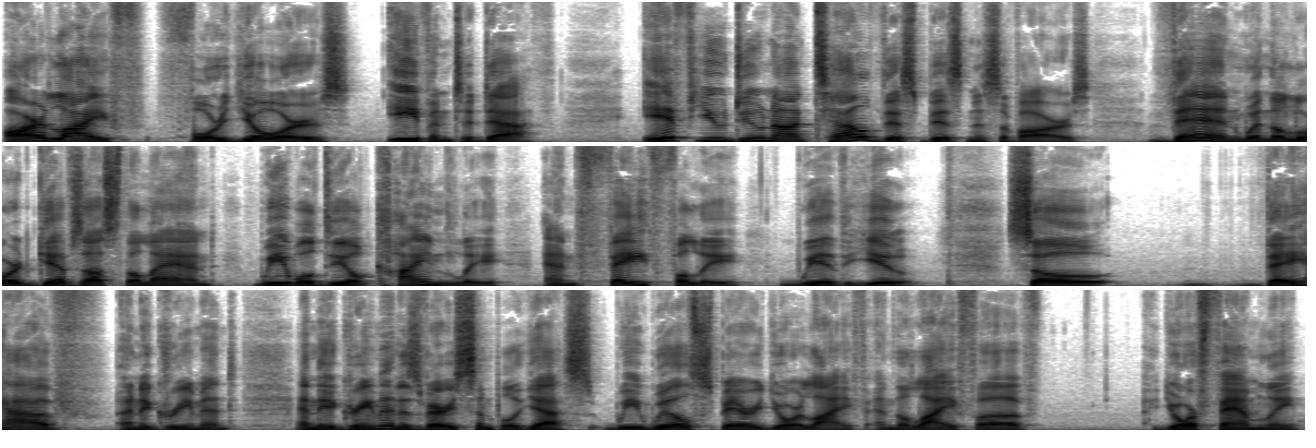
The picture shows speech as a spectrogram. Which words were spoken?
Our life for yours, even to death. If you do not tell this business of ours, then when the Lord gives us the land, we will deal kindly and faithfully with you. So they have an agreement, and the agreement is very simple. Yes, we will spare your life and the life of your family,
